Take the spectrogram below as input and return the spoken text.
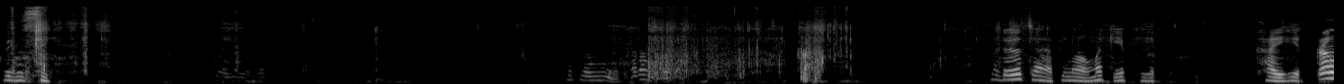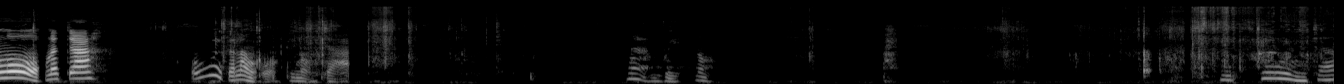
เป็นสิเฮ็ดเรื่องหมูเขาต้อง เด้อจ้าพี่น้องมาเก็บเห็ด ไข่เห็ดกระโงกนะจ๊ะโอ้ยกำลังออกพี่น้องจ้างามเว้ยเนาะเห็ดพึ่งจ้า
